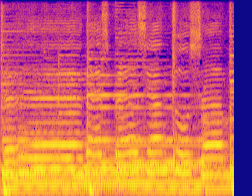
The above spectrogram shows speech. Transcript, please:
Te desprecian tus amigos,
